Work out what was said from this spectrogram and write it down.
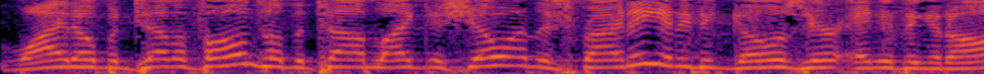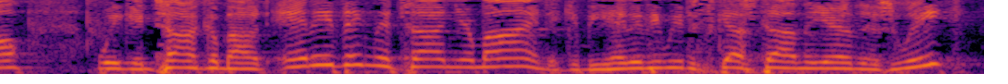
Wide open telephones on the Tom Leykis show on this Friday. Anything goes here, anything at all. We can talk about anything that's on your mind. It can be anything we discussed on the air this week.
